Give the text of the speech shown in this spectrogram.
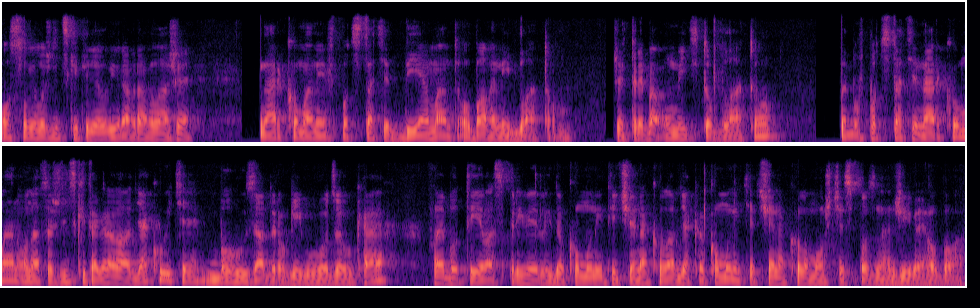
oslovilo vždycky, keď Elvíra vravela, že narkoman je v podstate diamant obalený blatom. Že treba umyť to blato, lebo v podstate narkoman, ona to vždycky tak vravela, ďakujte Bohu za drogy v úvodzovkách, lebo tie vás priviedli do komunity Čenakol a vďaka komunite Čenakolo môžete spoznať živého Boha.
